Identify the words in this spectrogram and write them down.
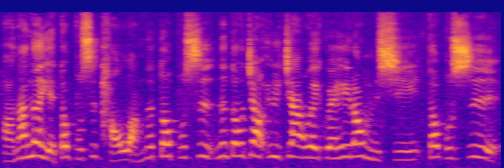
好，那那也都不是逃亡，那都不是，那都叫逾假未归，黑龙西都不是。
